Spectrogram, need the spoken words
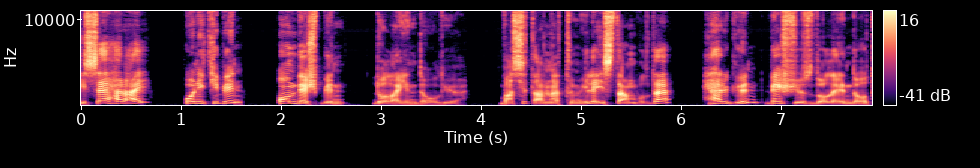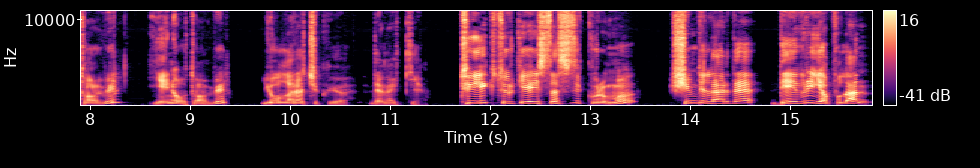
ise her ay 12 bin 15 bin dolayında oluyor. Basit anlatımıyla İstanbul'da her gün 500 dolayında otomobil, yeni otomobil yollara çıkıyor demek ki. TÜİK Türkiye İstatistik Kurumu şimdilerde devri yapılan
